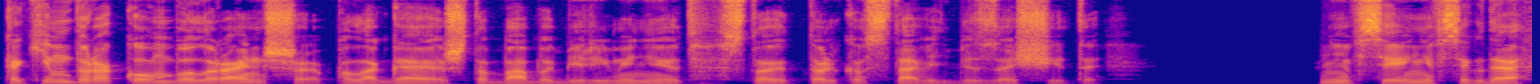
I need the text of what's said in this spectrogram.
Каким дураком был раньше, полагая, что бабы беременеют, стоит только вставить без защиты. Не все и не всегда,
